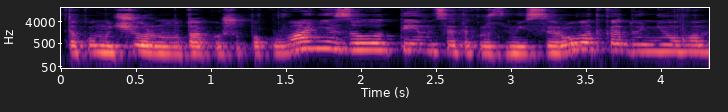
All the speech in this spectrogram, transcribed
В такому чорному також упакуванні золотим. Це так розумію, сироватка до нього.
